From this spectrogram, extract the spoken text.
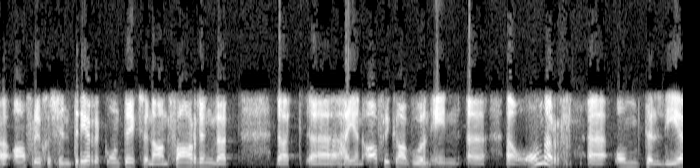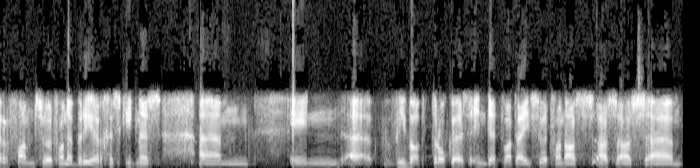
uh, Afro-gesentreerde konteks en aanvaarding dat dat uh, hy in Afrika woon en 'n uh, 'n honger uh, om te leer van soort van 'n breër geskiedenis. Ehm um, en uh, wie betrokke is en dit wat hy soort van as as as ehm um,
